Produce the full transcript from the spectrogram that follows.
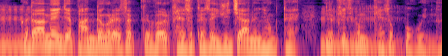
음. 그 다음에 이제 반등을 해서 그걸 계속해서 유지하는 형태 이렇게 음. 지금 계속 보고 있는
